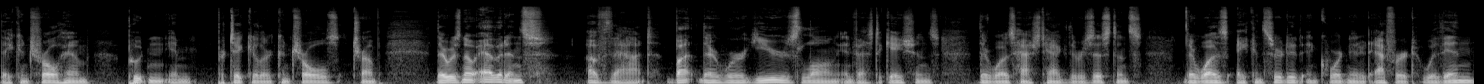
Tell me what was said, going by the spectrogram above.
They control him. Putin in particular controls Trump. There was no evidence of that, but there were years long investigations. There was hashtag the resistance. There was a concerted and coordinated effort within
